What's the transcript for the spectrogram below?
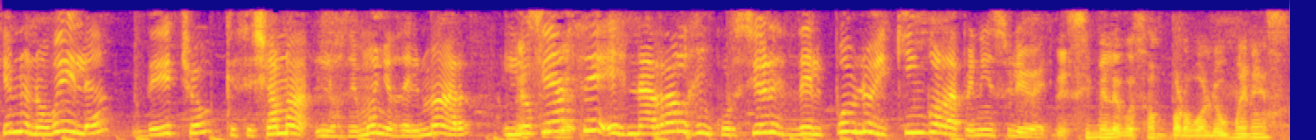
tiene una novela, de hecho, que se llama Los demonios del mar, y lo que hace es narrar las incursiones del pueblo vikingo en la península ibérica. Decime lo que son por volúmenes.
